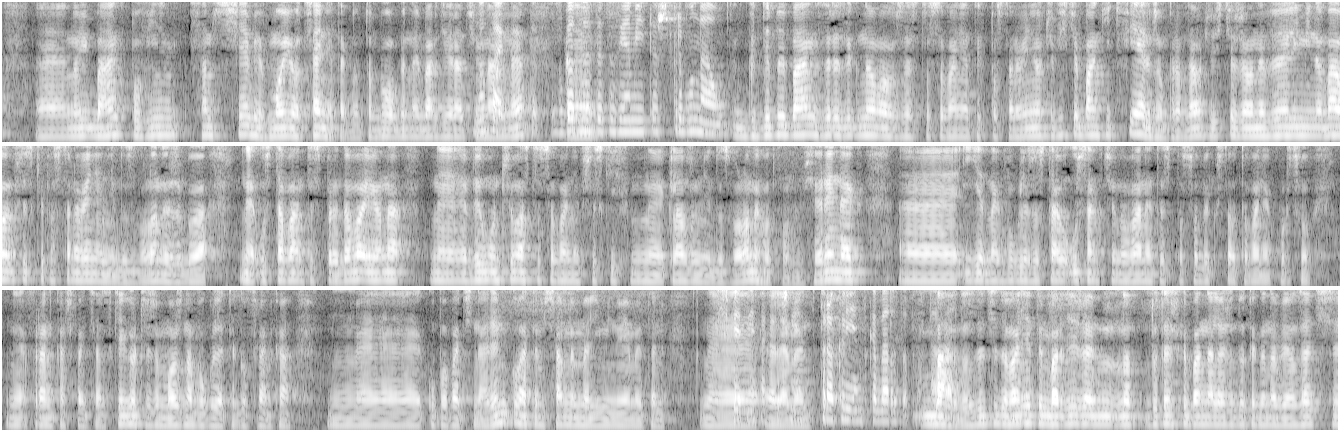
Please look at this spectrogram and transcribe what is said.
no i bank powinien sam z siebie, w mojej ocenie, tak, no to byłoby najbardziej No racjonalne, tak, tak, zgodne z decyzjami też Trybunału. Gdyby bank zrezygnował ze stosowania tych postanowień, oczywiście banki twierdzą, prawda? Oczywiście, że one wyeliminowały wszystkie postanowienia niedozwolone, że była ustawa antyspreadowa i ona wyłączyła stosowanie wszystkich klauzul niedozwolonych, otworzył się rynek e, i jednak w ogóle zostały usankcjonowane te sposoby kształtowania kursu e, franka szwajcarskiego, czy że można w ogóle tego franka m, e, kupować na rynku, a tym samym eliminujemy ten Świetnie, faktycznie. element Prokliencka bardzo postawa. bardzo, zdecydowanie, tym bardziej, że no, tu też chyba należy do tego nawiązać.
